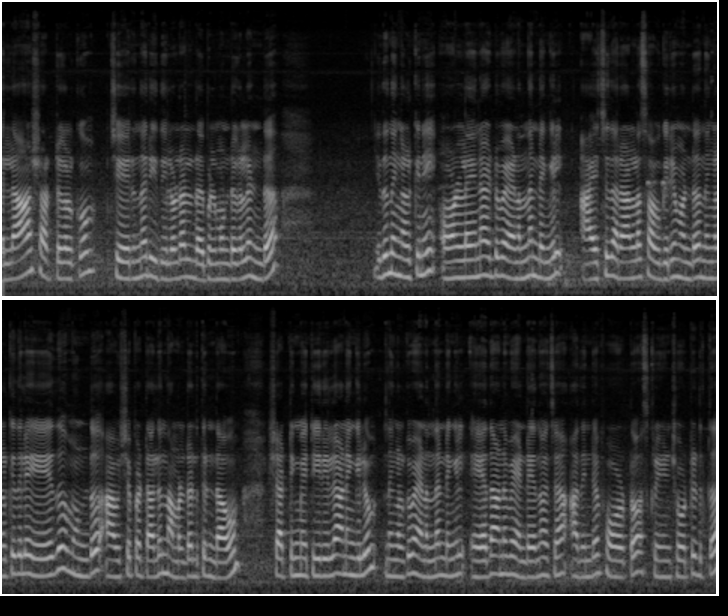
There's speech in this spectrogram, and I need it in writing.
എല്ലാ ഷർട്ടുകൾക്കും ചേരുന്ന രീതിയിലുള്ള ഡബിൾ മുണ്ടുകളുണ്ട്. ഇത് നിങ്ങൾക്കിനി ഓൺലൈനായിട്ട് വേണമെന്നുണ്ടെങ്കിൽ അയച്ചു തരാനുള്ള സൗകര്യമുണ്ട്. നിങ്ങൾക്കിതിൽ ഏത് മുണ്ട് ആവശ്യപ്പെട്ടാലും നമ്മളുടെ അടുത്ത് ഉണ്ടാവും ഷർട്ടിങ് മെറ്റീരിയൽ ആണെങ്കിലും നിങ്ങൾക്ക് വേണമെന്നുണ്ടെങ്കിൽ ഏതാണ് വേണ്ടതെന്ന് വെച്ചാൽ അതിന്റെ ഫോട്ടോ സ്ക്രീൻഷോട്ട് എടുത്ത്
